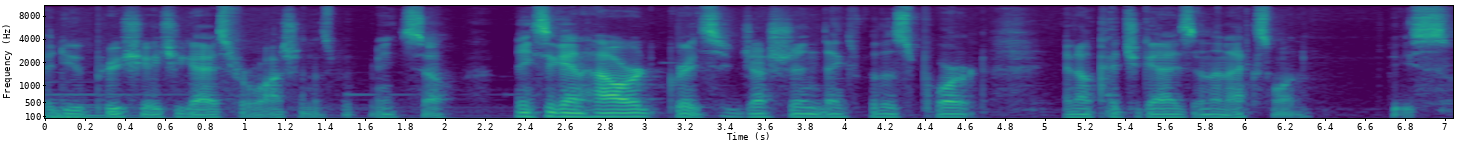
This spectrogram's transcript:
I do appreciate you guys for watching this with me. So thanks again, Howard. Great suggestion. Thanks for the support. And I'll catch you guys in the next one. Peace.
